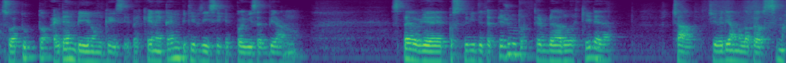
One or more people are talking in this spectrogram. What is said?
soprattutto ai tempi di non crisi, perché è nei tempi di crisi che poi vi serviranno. Spero che questo video ti è piaciuto, ti abbia dato qualche idea. Ciao, ci vediamo alla prossima.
